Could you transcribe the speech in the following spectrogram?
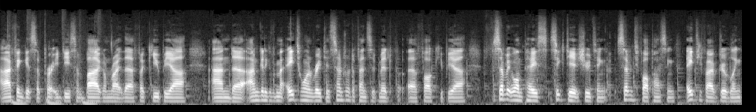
and I think it's a pretty decent bargain right there for QPR, and uh, I'm going to give him an 81 rated central defensive mid uh, for QPR, 71 pace, 68 shooting, 74 passing, 80 85 dribbling,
